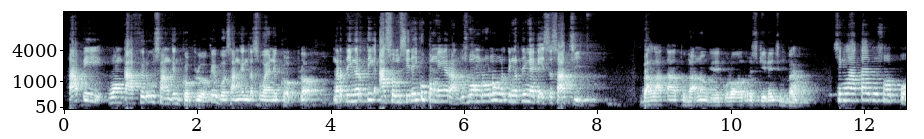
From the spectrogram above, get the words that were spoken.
Tapi wong kafir ku saking gobloke, mbok saking kesuwene goblok, ngerti-ngerti asumsine iku pangeran. Terus wong rono ngerti-ngerti ngekeki sesaji. Mbah Lata dongakno nggih kula rezekine jembar. Sing Lata iku sapa?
